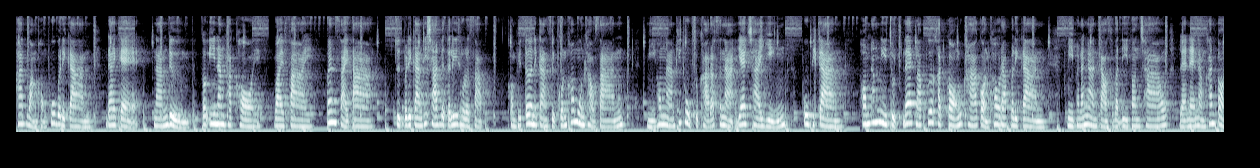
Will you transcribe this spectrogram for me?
คาดหวังของผู้บริการ ได้แก่ น้ำดื่ม เก้าอี้นั่งพักคอย Wi-Fi แว่นสายตา จุดบริการที่ชาร์จแบตเตอรี่โทรศัพท์ คอมพิวเตอร์ในการสืบค้นข้อมูลข่าวสาร มีห้องน้ำที่ถูกสุขาลักษณะแยกชายหญิง ผู้พิการ พร้อมทั้งมีจุดแลกรับเพื่อคัดกรองลูกค้าก่อนเข้ารับบริการ มีพนักงานกล่าวสวัสดีตอนเช้า และแนะนำขั้นตอน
